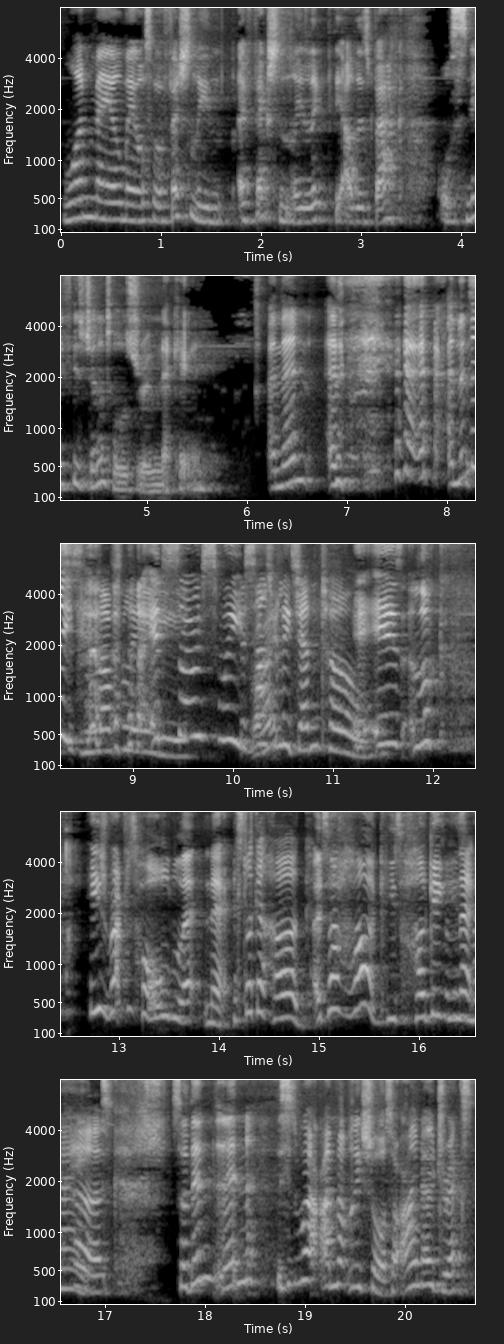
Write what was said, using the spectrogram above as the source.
One male may also affectionately, affectionately lick the other's back or sniff his genitals during necking. And then, and, and then This they, is lovely. it's so sweet. It sounds really gentle. It is. Look, he's wrapped his whole neck. It's like a hug. It's a hug. He's hugging his neck mate. hug. So then, then this is where I'm not really sure. So I know Drex.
